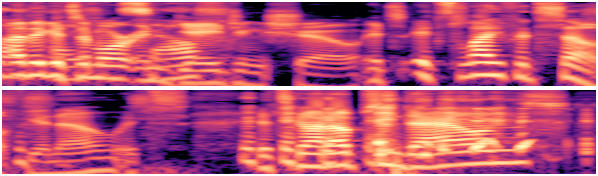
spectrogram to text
I think it's a more itself. engaging show. It's it's life itself. You know, it's it's got ups and downs.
